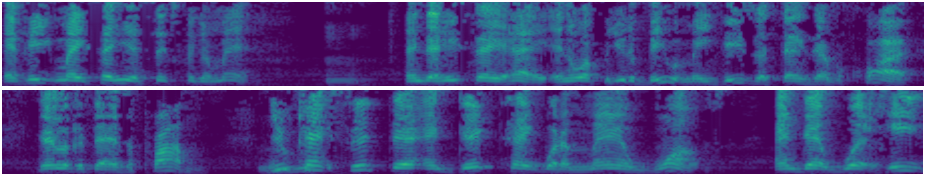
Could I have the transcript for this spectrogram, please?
if he may say he a six figure man, Mm. and then he say, "Hey, in order for you to be with me, these are the things that are required." They look at that as a problem. You Mm-hmm. can't sit there and dictate what a man wants. And that what he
